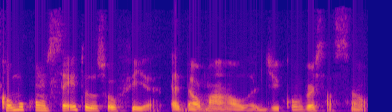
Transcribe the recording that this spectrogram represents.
como o conceito do Sofia é dar uma aula de conversação,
